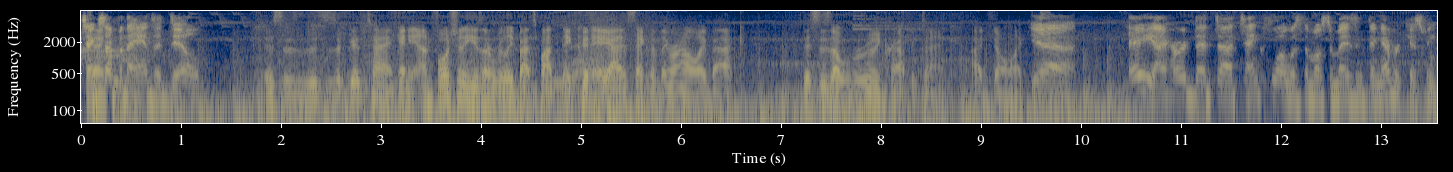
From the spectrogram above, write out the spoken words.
Tanks Thank up in the hands of Dill. This is this is a good tank. And he, unfortunately, he's in a really bad spot. They could AI this tank if they run all the way back. This is a really crappy tank. I don't like this. Yeah. Hey, I heard that uh, tank flow was the most amazing thing ever. Kissme.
